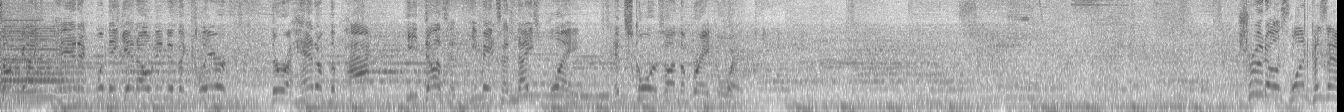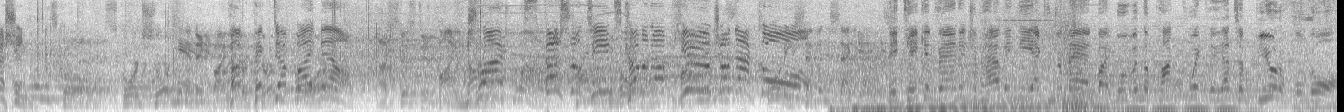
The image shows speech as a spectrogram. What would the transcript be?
Some guys panic when they get out into the clear. They're ahead of the pack. He doesn't. He makes a nice play and scores on the breakaway. Trudeau's one possession. Goal, scored shorthanded by Puck picked up by Bell. Assisted by Drive. Special Time of the teams coming up huge on that goal. seconds. They take advantage of having the extra man by moving the puck quickly. That's a beautiful goal.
